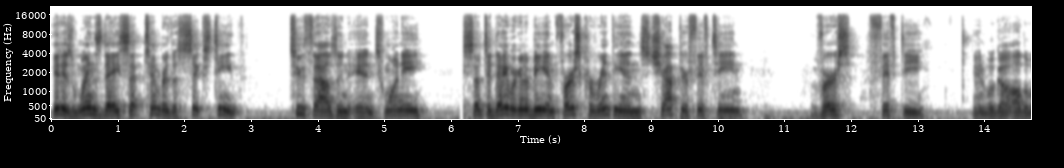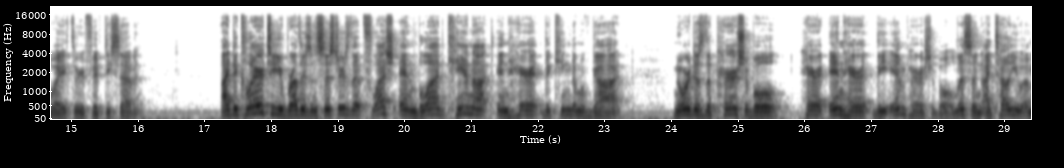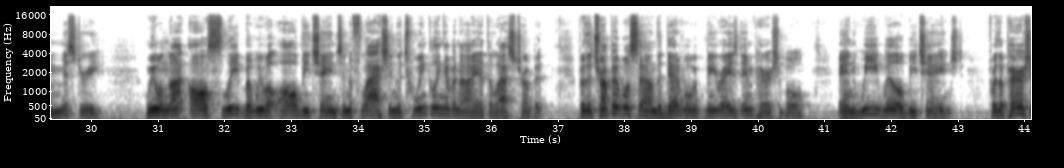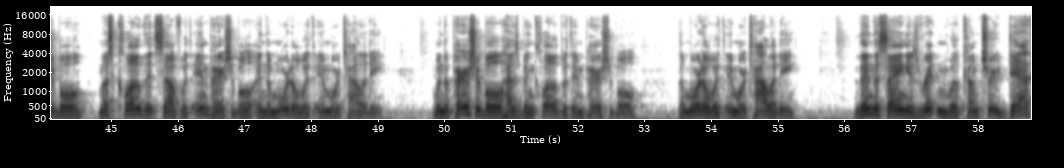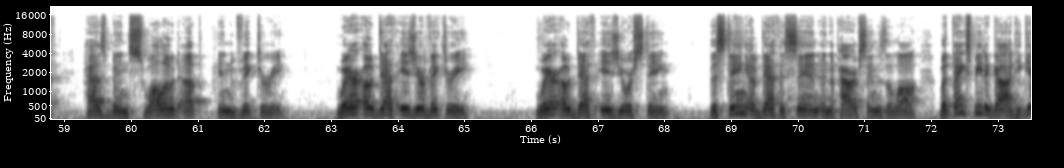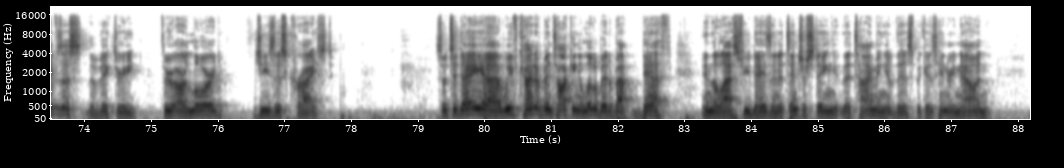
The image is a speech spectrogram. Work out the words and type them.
It is Wednesday, September the 16th, 2020. So today we're going to be in 1 Corinthians chapter 15, verse 50, and we'll go all the way through 57. I declare to you, brothers and sisters, that flesh and blood cannot inherit the kingdom of God, nor does the perishable inherit the imperishable. Listen, I tell you a mystery. We will not all sleep, but we will all be changed in a flash, in the twinkling of an eye at the last trumpet. For the trumpet will sound, the dead will be raised imperishable, and we will be changed. For the perishable must clothe itself with imperishable, and the mortal with immortality. When the perishable has been clothed with imperishable, the mortal with immortality, then the saying is written will come true Death has been swallowed up in victory. Where, O death, is your victory? Where, O death, is your sting? The sting of death is sin, and the power of sin is the law. But thanks be to God, He gives us the victory through our Lord Jesus Christ. So today uh, we've kind of been talking a little bit about death in the last few days. And it's interesting the timing of this because Henri Nouwen,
